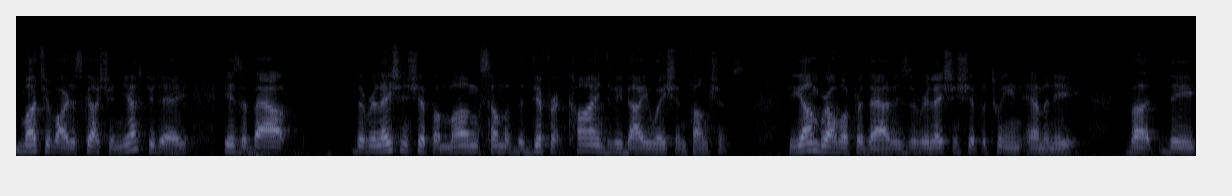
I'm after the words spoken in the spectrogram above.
much of our discussion yesterday is about the relationship among some of the different kinds of evaluation functions. The umbrella for that is the relationship between M and E. But the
